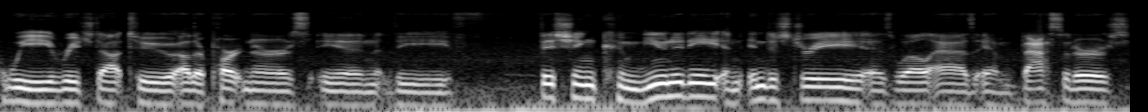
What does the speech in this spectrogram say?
we reached out to other partners in the fishing community and industry, as well as ambassadors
